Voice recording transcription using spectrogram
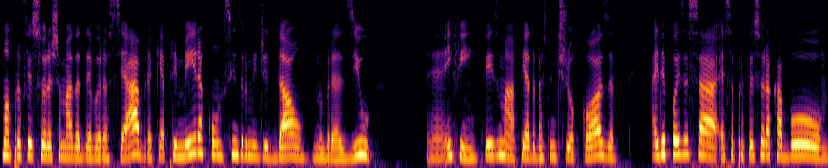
uma professora chamada Débora Seabra, que é a primeira com síndrome de Down no Brasil. É, enfim, fez uma piada bastante jocosa. Aí depois essa, essa professora acabou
